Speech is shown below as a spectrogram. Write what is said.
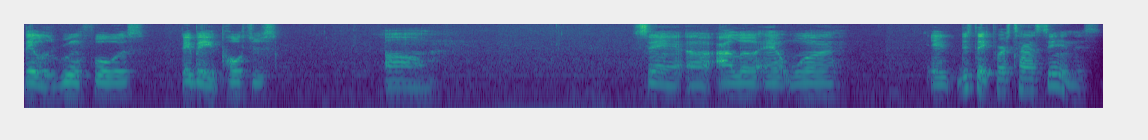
They was rooting for us. They made posters, um, saying uh, "I love Amp One," and this is their first time seeing this.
